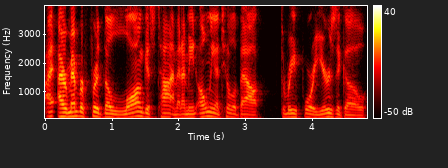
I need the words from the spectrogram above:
I, I remember for the longest time and i mean only until about three four years ago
